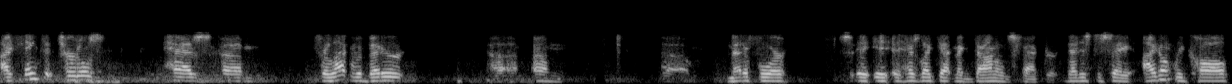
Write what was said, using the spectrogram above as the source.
I think that Turtles has, um, for lack of a better uh, um, uh, metaphor, it, it has like that McDonald's factor. That is to say, I don't recall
